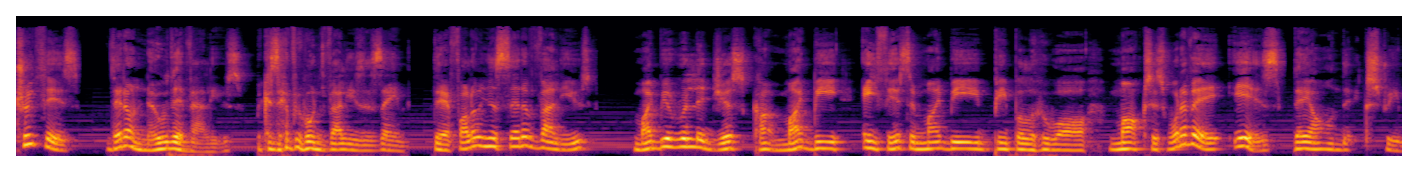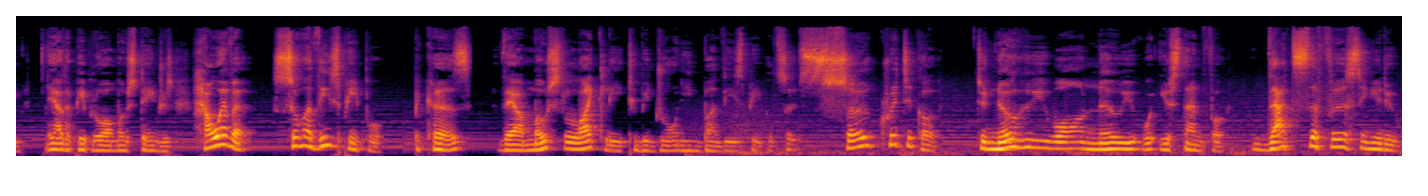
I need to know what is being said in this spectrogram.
Truth is, they don't know their values because everyone's values are the same. They're following a set of values might be religious, might be atheists, it might be people who are Marxists, whatever it is, they are on the extreme. They are the people who are most dangerous. However, so are these people because they are most likely to be drawn in by these people. So it's so critical to know who you are, know what you stand for. That's the first thing you do.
